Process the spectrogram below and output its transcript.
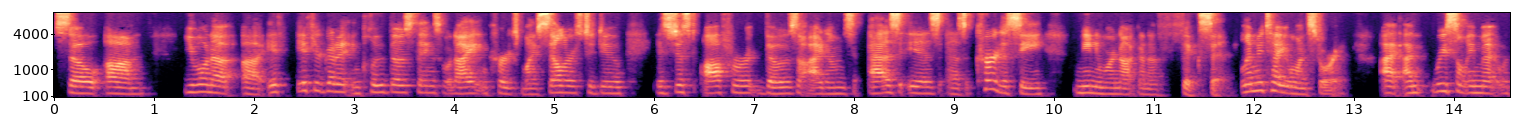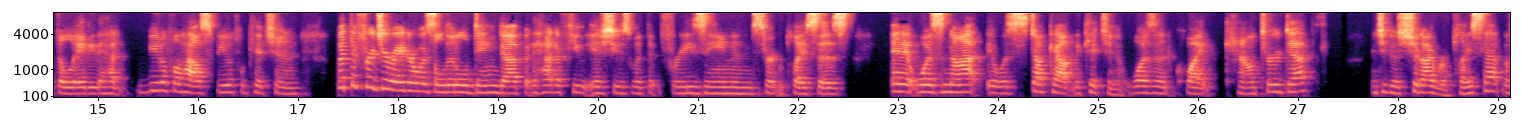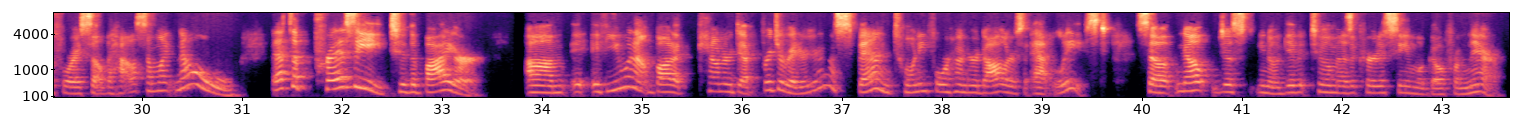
So, um, you want to uh, if if you're going to include those things what i encourage my sellers to do is just offer those items as is as a courtesy meaning we're not going to fix it. Let me tell you one story. I, I recently met with a lady that had beautiful house beautiful kitchen but the refrigerator was a little dinged up. It had a few issues with it freezing in certain places and it was not it was stuck out in the kitchen. It wasn't quite counter depth. And she goes, Should I replace that before I sell the house? I'm like, No, that's a prezi to the buyer. Um, if you went out and bought a counter depth refrigerator, you're going to spend $2,400 at least. So, no, just, you know, give it to them as a courtesy and we'll go from there.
